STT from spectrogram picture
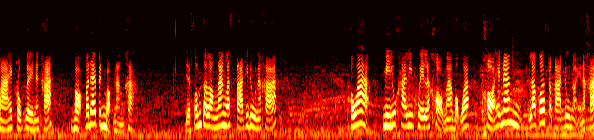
มาให้ครบเลยนะคะ เบาะก็ได้เป็นเบาะหนังค่ะ เดี๋ยวส้มจะลองนั่งและสตาร์ทให้ดูนะคะ เพราะว่า มีลูกค้า request และขอมาบอกว่าขอให้นั่งแล้วก็สตาร์ทดูหน่อยนะคะ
